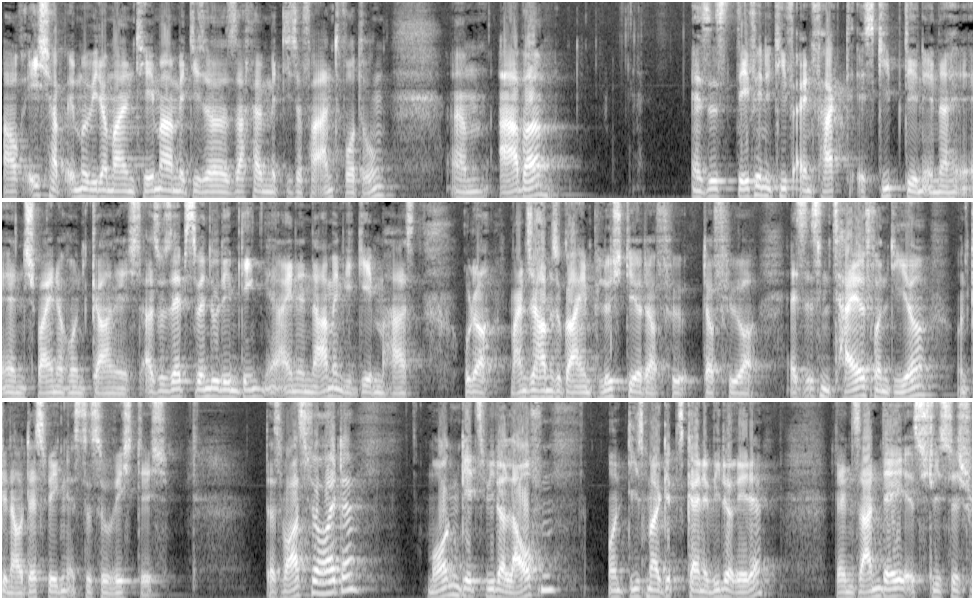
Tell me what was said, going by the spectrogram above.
auch ich habe immer wieder mal ein Thema mit dieser Sache, mit dieser Verantwortung. Ähm, aber es ist definitiv ein Fakt, es gibt den inneren Schweinehund gar nicht. Also selbst wenn du dem Ding einen Namen gegeben hast oder manche haben sogar ein Plüschtier dafür, dafür. Es ist ein Teil von dir und genau deswegen ist es so wichtig. Das war's für heute. Morgen geht's wieder laufen. Und diesmal gibt's keine Widerrede, denn Sunday ist schließlich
